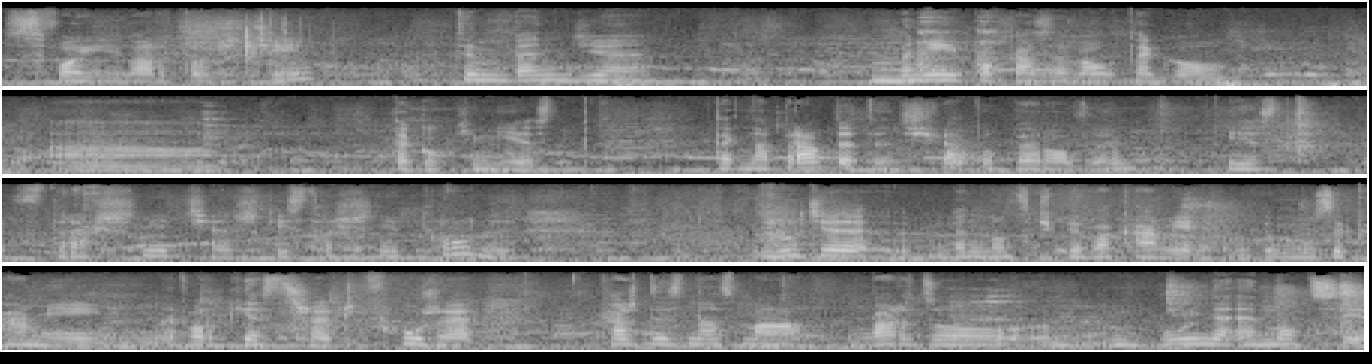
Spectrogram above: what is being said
swojej wartości, tym będzie mniej pokazywał tego, tego kim jest. Tak naprawdę ten świat operowy jest strasznie ciężki, strasznie trudny. Ludzie, będąc śpiewakami, muzykami w orkiestrze czy w chórze, każdy z nas ma bardzo bujne emocje,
